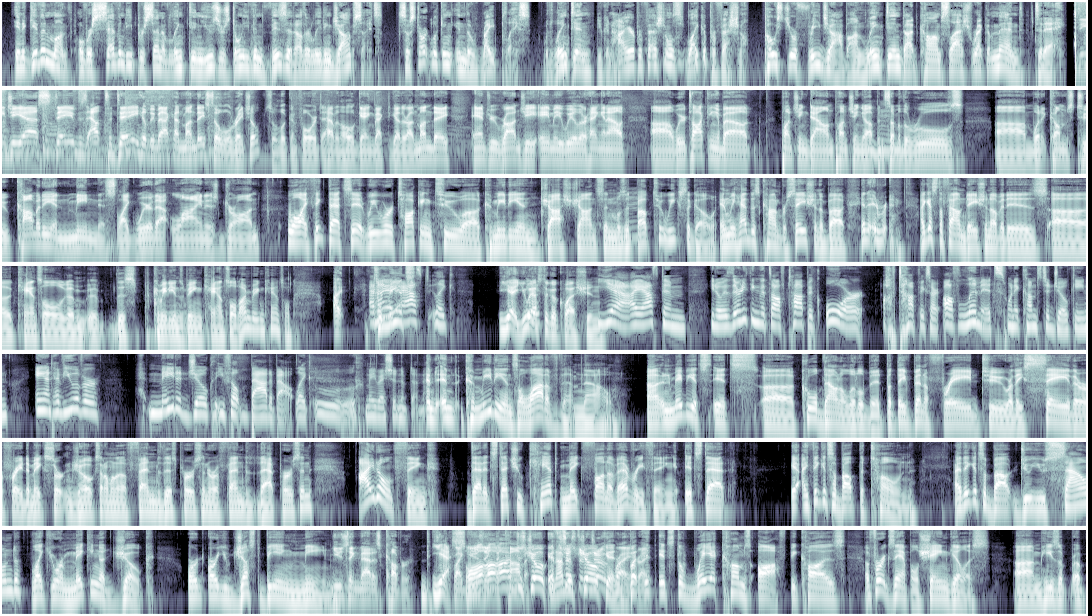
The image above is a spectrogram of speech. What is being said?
In a given month, over 70% of LinkedIn users don't even visit other leading job sites. So start looking in the right place. With LinkedIn, you can hire professionals like a professional. Post your free job on linkedin.com slash recommend today. DGS. Dave's out today. He'll be back on Monday. So will Rachel. So looking forward to having the whole gang back together on Monday. Andrew, Ranji, Amy Wheeler hanging out. Uh, we were talking about punching down, punching up, and some of the rules um, when it comes to comedy and meanness, like where that line is drawn. Well, I think that's it. We were talking to uh, comedian Josh Johnson. Was it about two weeks ago? And we had this conversation about, and it, I guess the foundation of it is uh, cancel. Um, uh, this comedian's being canceled. I'm being canceled. I And to I me, had it's asked, like, yeah. You it- asked a good question. yeah, I asked him, you know, is there anything that's off topic or off topic, sorry, off limits when it comes to joking? And have you ever made a joke that you felt bad about? Like, ooh, maybe I shouldn't have done that. and and comedians, a lot of them now, uh, and maybe it's it's uh, cooled down a little bit, but they've been afraid to, or they say they're afraid to make certain jokes. I don't want to offend this person or offend that person. I don't think that it's that you can't make fun of everything. It's that I think it's about the tone. I think it's about do you sound like you're making a joke. Or are you just being mean? Using that as cover. Yes. Like Well, the uh, I'm just joking. It's I'm just, just joke. joking. Right, but right. It, it's the way it comes off because, uh, for example, Shane Gillis. Um, he's a, a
